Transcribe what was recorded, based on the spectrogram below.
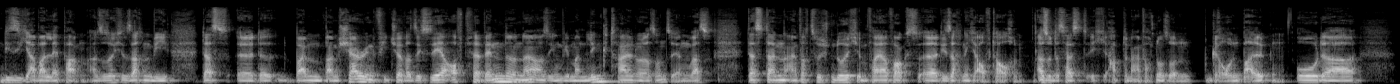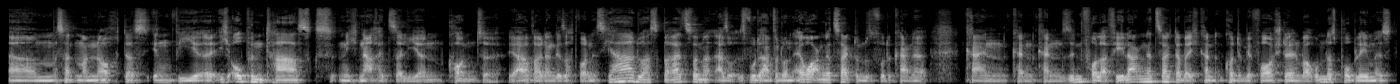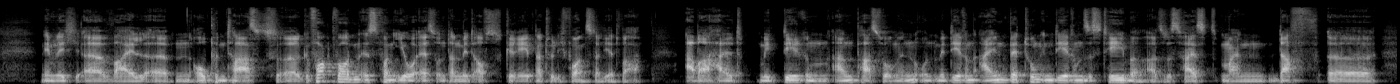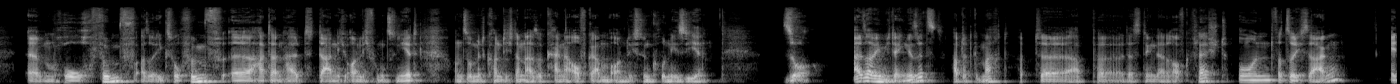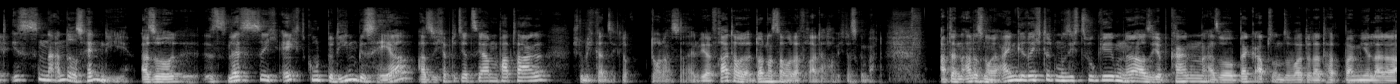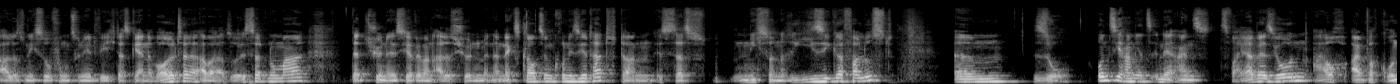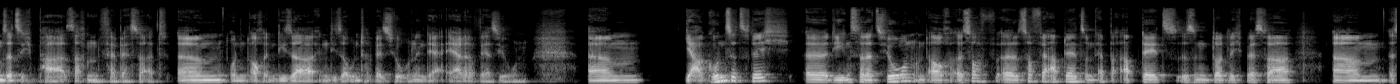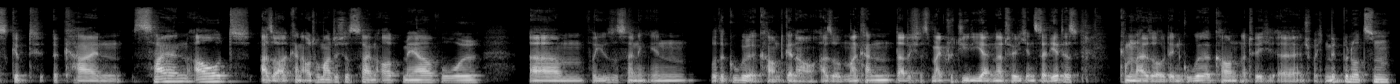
die sich aber läppern. Also solche Sachen wie das, äh, da, beim, beim Sharing-Feature, was ich sehr oft verwende, ne, also irgendwie mal einen Link teilen oder sonst irgendwas, dass dann einfach zwischendurch im Firefox äh, die Sachen nicht auftauchen. Also das heißt, ich habe dann einfach nur so einen grauen Balken. Oder ähm, was hat man noch, dass irgendwie äh, ich Open Tasks nicht nachinstallieren konnte, ja, weil dann gesagt worden ist, ja, du hast bereits so eine, also es wurde einfach nur ein Error angezeigt und es wurde keine, kein, kein, kein sinnvoller Fehler angezeigt, aber ich kann, konnte mir vorstellen, warum das Problem ist nämlich äh, weil ähm, OpenTasks äh, geforkt worden ist von iOS und dann mit aufs Gerät natürlich vorinstalliert war. Aber halt mit deren Anpassungen und mit deren Einbettung in deren Systeme. Also das heißt, mein DAF äh, ähm, hoch 5, also x hoch 5, äh, hat dann halt da nicht ordentlich funktioniert und somit konnte ich dann also keine Aufgaben ordentlich synchronisieren. So, also habe ich mich da hingesetzt, habe das gemacht, hab, äh, hab äh, das Ding da drauf geflasht und was soll ich sagen? Es ist ein anderes Handy. Also es lässt sich echt gut bedienen bisher. Also ich habe das jetzt ja ein paar Tage. Stimmt ich ganz, ich glaube Donnerstag. Entweder Freitag oder Donnerstag oder Freitag habe ich das gemacht. Hab dann alles neu eingerichtet, muss ich zugeben. Ne? Also ich habe keinen, also Backups und so weiter, das hat bei mir leider alles nicht so funktioniert, wie ich das gerne wollte. Aber so ist das nun mal. Das Schöne ist ja, wenn man alles schön mit einer Nextcloud synchronisiert hat, dann ist das nicht so ein riesiger Verlust. Ähm, so, und sie haben jetzt in der 1.2er Version auch einfach grundsätzlich ein paar Sachen verbessert. Ähm, und auch in dieser, in dieser Unterversion, in der R-Version. Ähm, ja, grundsätzlich äh, die Installation und auch äh, Sof äh, Software-Updates und App-Updates sind deutlich besser. Ähm, es gibt kein Sign-out, also kein automatisches Sign-out mehr wohl ähm, for User Signing in with a Google Account, genau. Also man kann dadurch, dass MicroGD ja natürlich installiert ist, kann man also den Google Account natürlich äh, entsprechend mitbenutzen.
